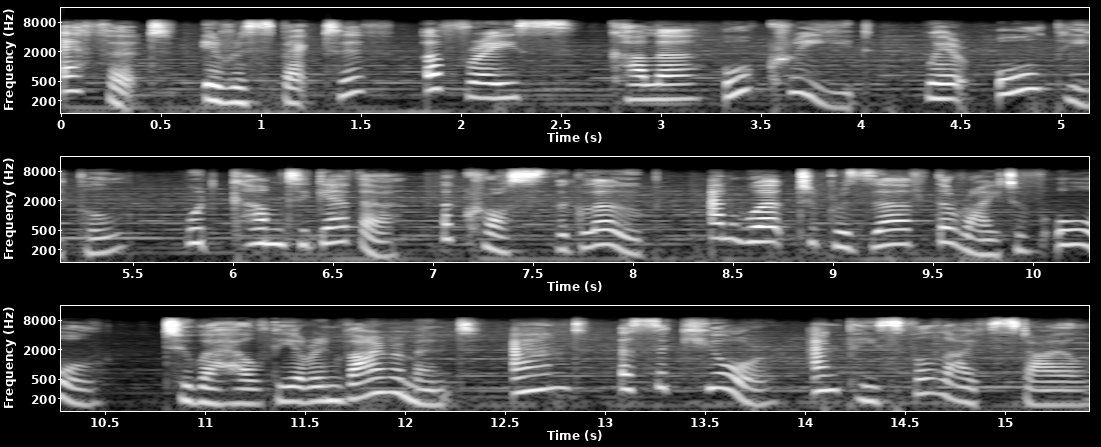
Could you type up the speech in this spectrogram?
effort irrespective of race, colour or creed where all people would come together across the globe and work to preserve the right of all to a healthier environment and a secure and peaceful lifestyle.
